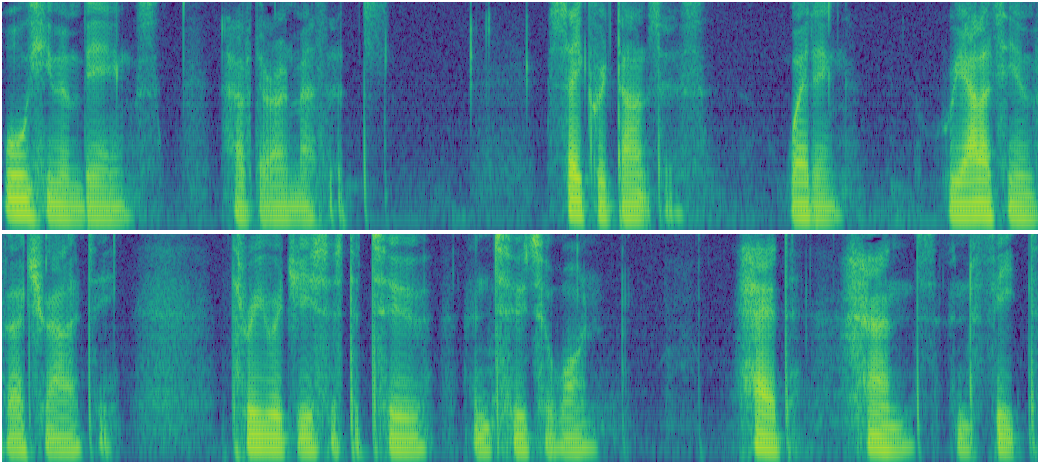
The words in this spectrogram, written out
all human beings have their own methods. Sacred dances, wedding, reality and virtuality, three reduces to two and two to one. Head, hands, and feet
